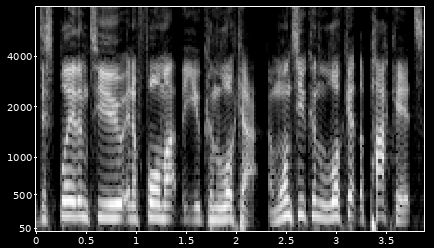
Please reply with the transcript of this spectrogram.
display them to you in a format that you can look at. And once you can look at the packets,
